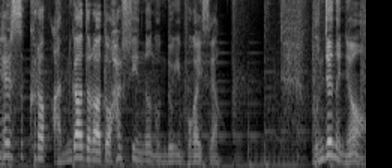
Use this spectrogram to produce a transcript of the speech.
헬스클럽 안 가더라도 할 수 있는 운동이 뭐가 있어요? 문제는요,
